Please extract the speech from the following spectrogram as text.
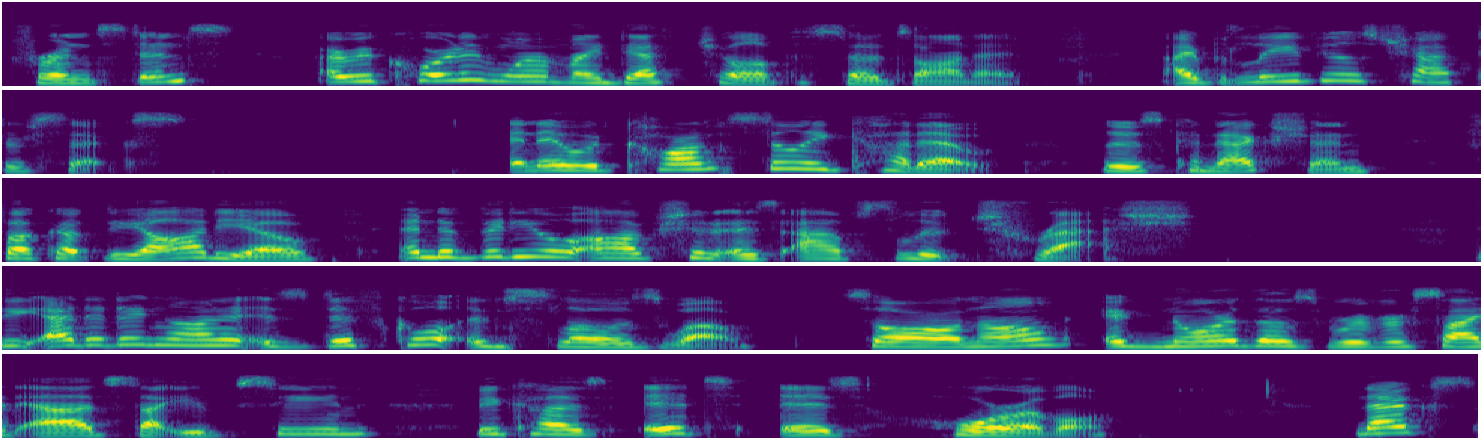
For instance, I recorded one of my Deathchill episodes on it. I believe it was chapter 6. And it would constantly cut out, lose connection, fuck up the audio, and the video option is absolute trash. The editing on it is difficult and slow as well. So all in all, ignore those Riverside ads that you've seen because it is horrible. Next,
